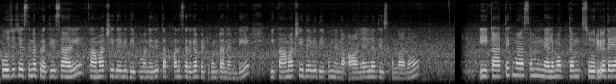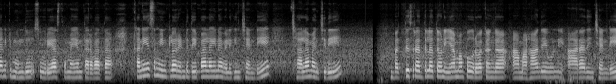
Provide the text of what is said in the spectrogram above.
పూజ చేసిన ప్రతిసారి కామాక్షిదేవి దీపం అనేది తప్పనిసరిగా పెట్టుకుంటానండి. ఈ కామాక్షిదేవి దీపం నేను ఆన్లైన్లో తీసుకున్నాను. ఈ కార్తీక మాసం నెల మొత్తం సూర్యోదయానికి ముందు సూర్యాస్తమయం తర్వాత కనీసం ఇంట్లో రెండు దీపాలైనా వెలిగించండి. చాలా మంచిది. భక్తి శ్రద్ధలతో నియమపూర్వకంగా ఆ మహాదేవుణ్ణి ఆరాధించండి.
